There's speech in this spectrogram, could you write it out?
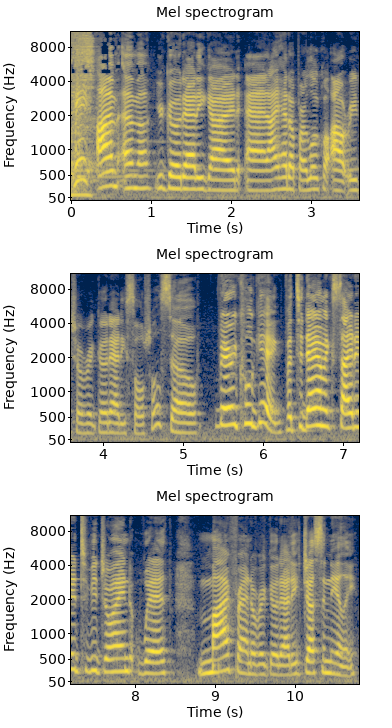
Hey, I'm Emma, your GoDaddy guide, and I head up our local outreach over at GoDaddy Social. So, very cool gig. But today I'm excited to be joined with my friend over at GoDaddy, Justin Neely.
